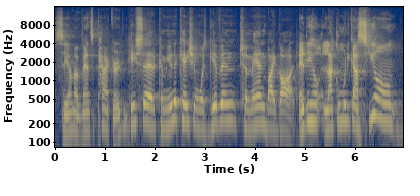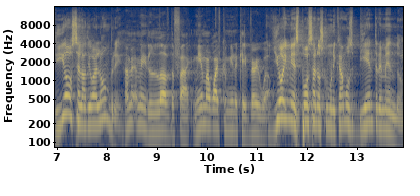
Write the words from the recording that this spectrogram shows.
se llama Vance Packard. He said communication was given to man by God. Él dijo, la comunicación Dios se la dio al hombre. I mean, I mean, love the fact. Me and my wife communicate very well. Yo y mi esposa nos comunicamos bien tremendo.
